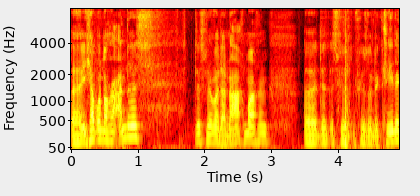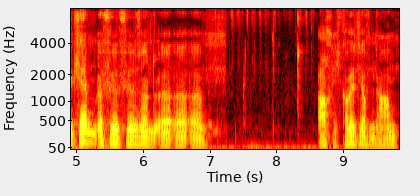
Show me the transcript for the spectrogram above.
Äh, ich habe auch noch ein anderes, das werden wir danach machen. Äh, das ist für, für so eine kleine Cam, äh, für, für so ein, äh, äh, ach, ich komme jetzt nicht auf den Namen.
